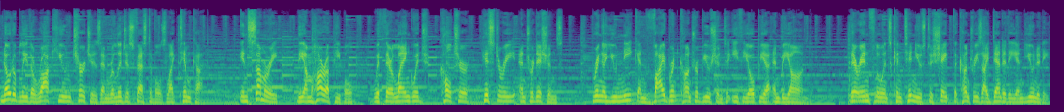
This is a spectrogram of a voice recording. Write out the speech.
notably the rock-hewn churches and religious festivals like Timkat. In summary, the Amhara people, with their language, culture, history, and traditions, bring a unique and vibrant contribution to Ethiopia and beyond. Their influence continues to shape the country's identity and unity,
